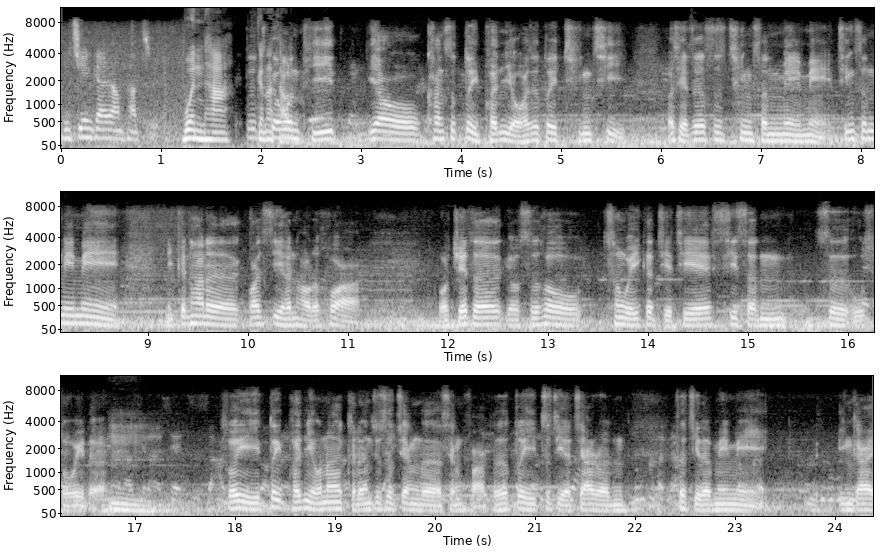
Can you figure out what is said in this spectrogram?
你就应该让她住。问他，跟这个他讨论。问题要看是对朋友还是对亲戚，而且这个是亲生妹妹，亲生妹妹，你跟她的关系很好的话，我觉得有时候成为一个姐姐牺牲是无所谓的。嗯，所以对朋友呢，可能就是这样的想法，可是对自己的家人、自己的妹妹，应该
